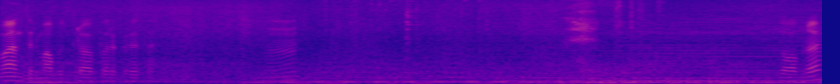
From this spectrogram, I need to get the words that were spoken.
Вентиль, мабуть, треба перекрити. Добре.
